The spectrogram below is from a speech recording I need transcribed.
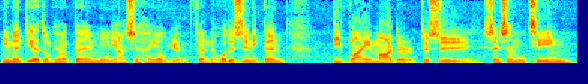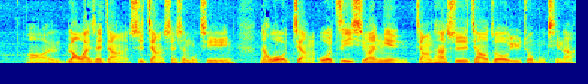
你们第二种朋友跟母娘是很有缘分的，或者是你跟 Divine Mother，就是神圣母亲。啊，老外在讲是讲神圣母亲，那我讲我自己喜欢念讲它是叫做宇宙母亲啊，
